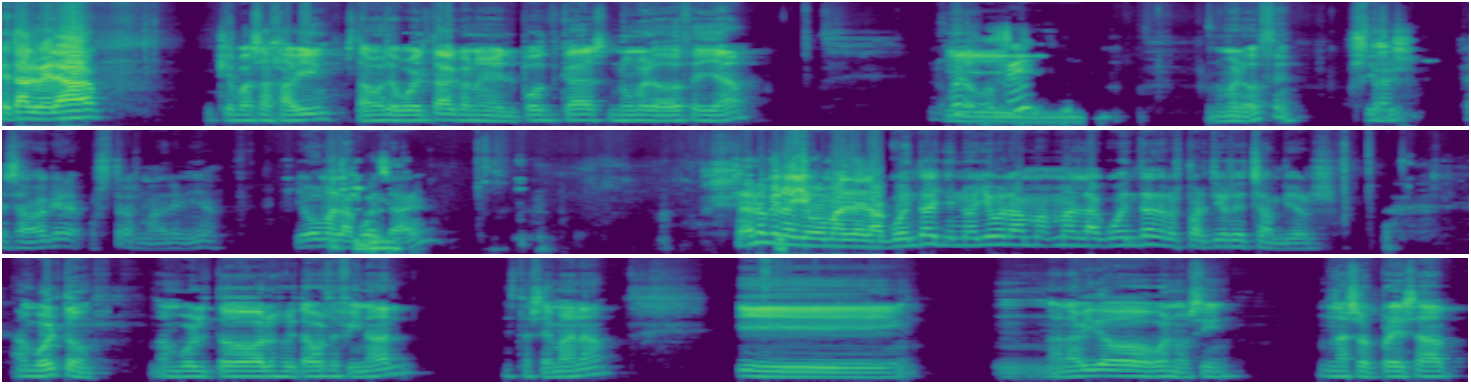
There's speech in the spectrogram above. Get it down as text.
¿Qué tal, Vela? ¿Qué pasa, Javi? Estamos de vuelta con el podcast número 12 ya. ¿Número Y- 12? Número 12. Sí, Ostras, sí. pensaba que... Ostras, madre mía. Llevo mal la cuenta, ¿eh? ¿Sabes lo que no llevo mal de la cuenta? No llevo la- mal la cuenta de los partidos de Champions. Han vuelto. Han vuelto los octavos de final esta semana. Y han habido, bueno, sí, una sorpresa.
